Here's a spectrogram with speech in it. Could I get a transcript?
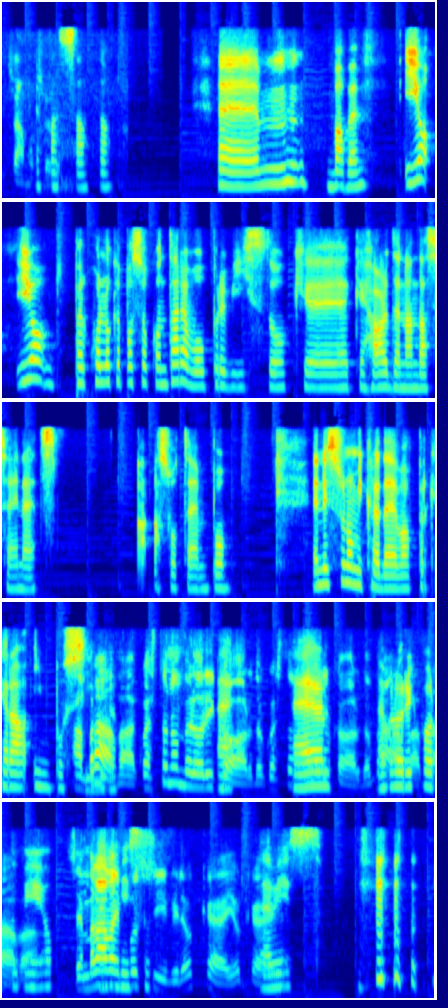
diciamo è passata. Ehm, vabbè. Io, io, per quello che posso contare avevo previsto che, che Harden andasse ai Nets a, a suo tempo. E nessuno mi credeva perché era impossibile. Ah, brava, questo non me lo ricordo. Eh, questo non eh, me lo ricordo. Brava, me lo ricordo brava. io. Sembrava impossibile, ok, ok. Hai visto?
